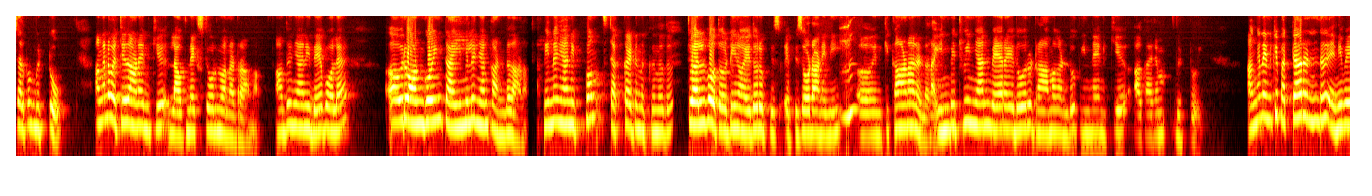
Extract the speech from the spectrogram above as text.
ചിലപ്പം വിട്ടുപോകും. അങ്ങനെ പറ്റിയതാണ് എനിക്ക് ലവ് നെക്സ്റ്റ് ഡോർ എന്ന് പറഞ്ഞ ഡ്രാമ അത് ഞാൻ ഇതേപോലെ ഒരു ഓൺഗോയിങ് ടൈമിൽ ഞാൻ കണ്ടതാണ്. പിന്നെ ഞാൻ ഇപ്പം സ്റ്റക്കായിട്ട് നിൽക്കുന്നത് ട്വൽവോ തേർട്ടീനോ ഏതോ ഒരു എപ്പിസോഡാണ് ഇനി എനിക്ക് കാണാനുള്ളത്. ഇൻ ബിറ്റ്വീൻ ഞാൻ വേറെ ഏതോ ഒരു ഡ്രാമ കണ്ടു പിന്നെ എനിക്ക് ആ കാര്യം വിട്ടുപോയി. അങ്ങനെ എനിക്ക് പറ്റാറുണ്ട്. എനിവേ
